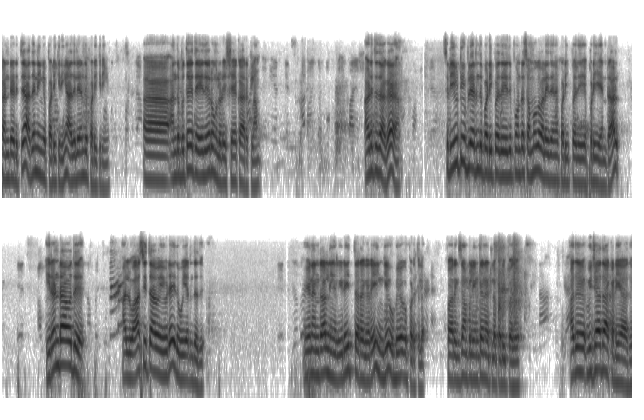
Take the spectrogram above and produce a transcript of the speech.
கண்டெடுத்து அதை நீங்கள் படிக்கிறீங்க அதுலேருந்து படிக்கிறீங்க. அந்த புத்தகத்தை எழுதியவர் உங்களுடைய ஷேக்காக இருக்கலாம். அடுத்ததாக சரி யூடியூப்ல இருந்து படிப்பது இது போன்ற சமூக வலைதளம் படிப்பது எப்படி என்றால் இரண்டாவது அல் வாசிதாவை விட இது உயர்ந்தது. ஏனென்றால் நீங்கள் இடைத்தரகரை இங்கே உபயோகப்படுத்தல. ஃபார் எக்ஸாம்பிள் இன்டர்நெட்ல படிப்பது. அது விஜாதா கிடையாது.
